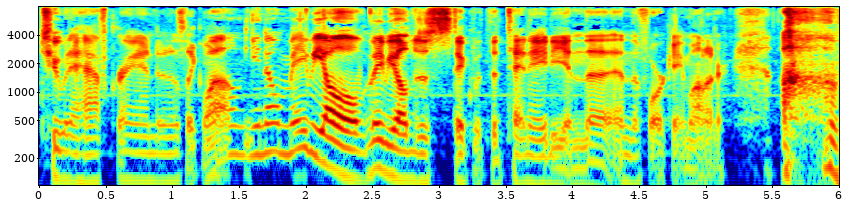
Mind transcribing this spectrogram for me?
two and a half grand, and it's like, well, you know, maybe I'll maybe I'll just stick with the 1080 and the and the 4K monitor.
